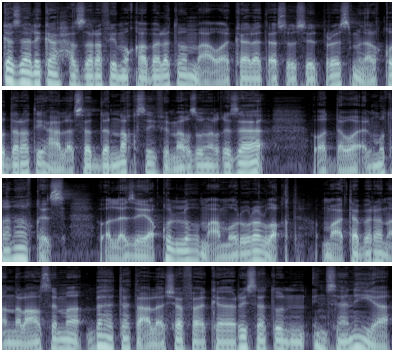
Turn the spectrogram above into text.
كذلك حذر في مقابلة مع وكالة أسوسيت بريس من القدرة على سد النقص في مخزون الغذاء والدواء المتناقص والذي يقل مع مرور الوقت معتبرا أن العاصمة باتت على شفا كارثة إنسانية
